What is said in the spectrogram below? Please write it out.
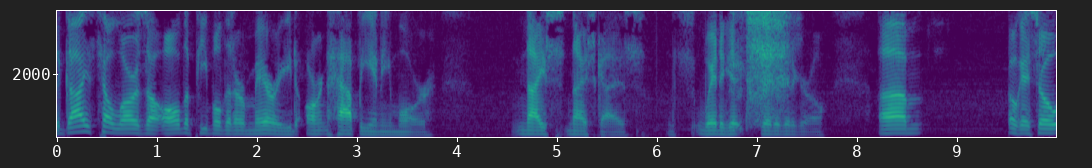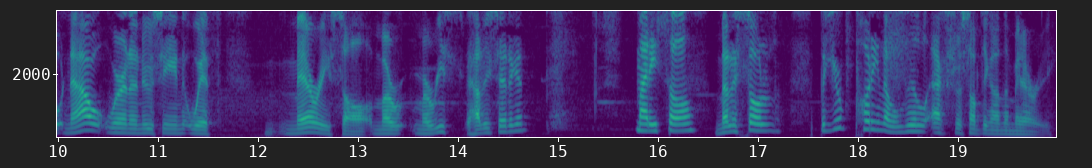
The guys tell Larsa all the people that are married aren't happy anymore. Nice, nice guys. It's way to get way to get a girl. Um, okay, so now we're in a new scene with Marysol. Mar- Maris, how do you say it again? Marysol. Marysol. but you're putting a little extra something on the Mary.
